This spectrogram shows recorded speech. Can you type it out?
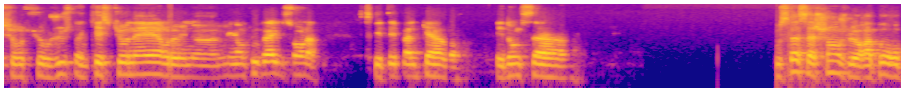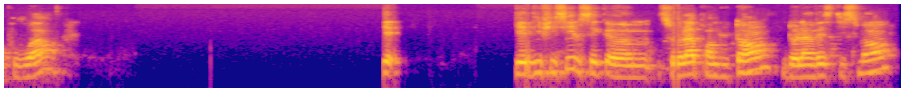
sur, sur, juste un questionnaire, mais en tout cas, ils sont là, ce qui n'était pas le cas avant. Et donc, ça, tout ça, ça change le rapport au pouvoir. Ce qui est difficile, c'est que euh, cela prend du temps, de l'investissement,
